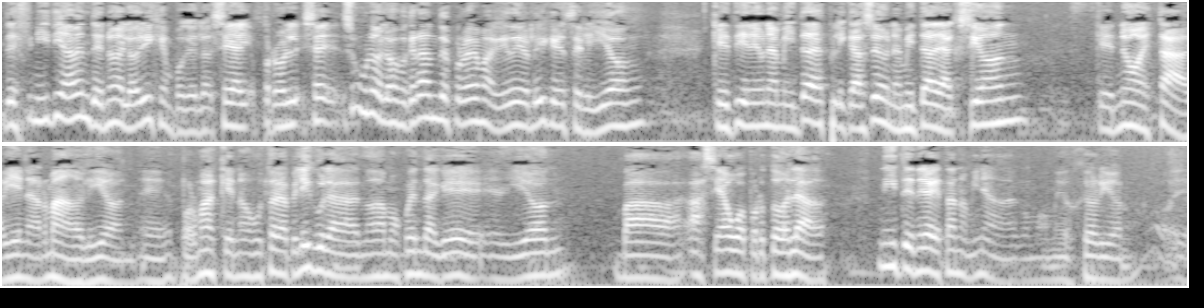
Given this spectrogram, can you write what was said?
Definitivamente no el origen, porque lo- hay- uno de los grandes problemas que tiene el origen es el guion, que tiene una mitad de explicación, una mitad de acción, que no está bien armado el guion. Eh, por más que nos gustó la película, nos damos cuenta que el guion va hace agua por todos lados. Ni tendría que estar nominada como guion. Eh,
